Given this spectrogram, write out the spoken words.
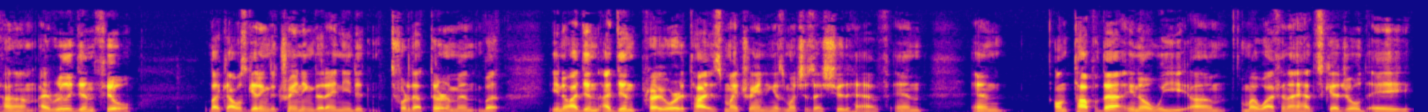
um, I really didn't feel like I was getting the training that I needed for that tournament, but you know, I didn't I didn't prioritize my training as much as I should have, and and on top of that, you know, we um, my wife and I had scheduled a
